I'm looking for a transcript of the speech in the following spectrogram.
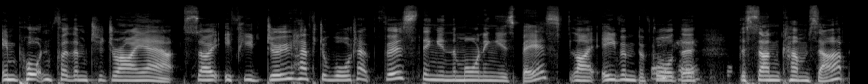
important for them to dry out. So if you do have to water, first thing in the morning is best, like even before the the sun comes up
